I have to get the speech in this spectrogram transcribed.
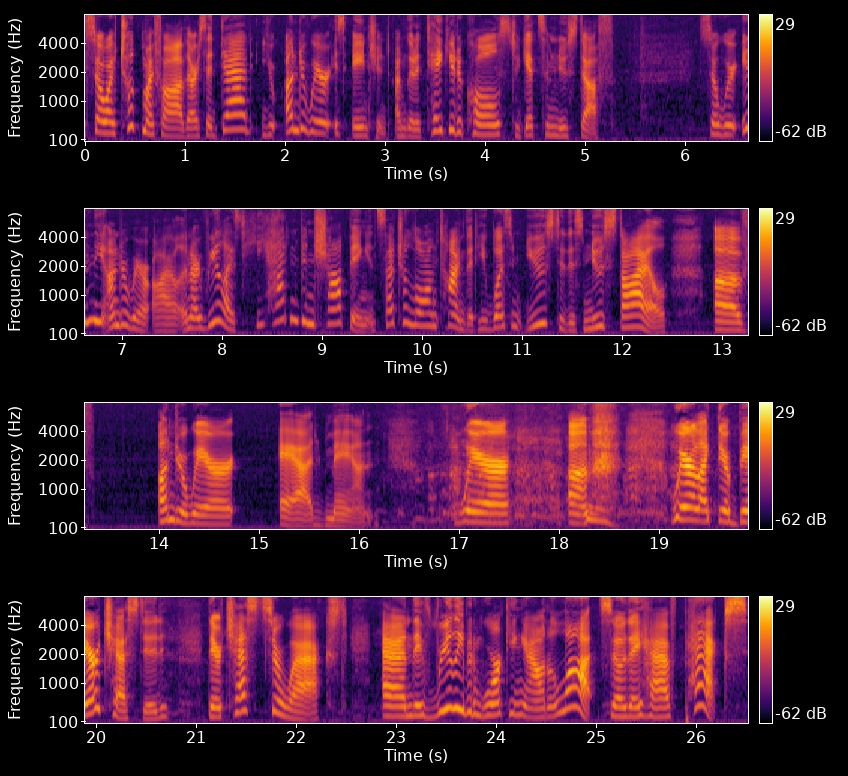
so I took my father. I said, Dad, your underwear is ancient. I'm going to take you to Kohl's to get some new stuff. So we're in the underwear aisle, and I realized he hadn't been shopping in such a long time that he wasn't used to this new style of underwear ad man, where, um, where like they're bare chested, their chests are waxed, and they've really been working out a lot. So they have pecs,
